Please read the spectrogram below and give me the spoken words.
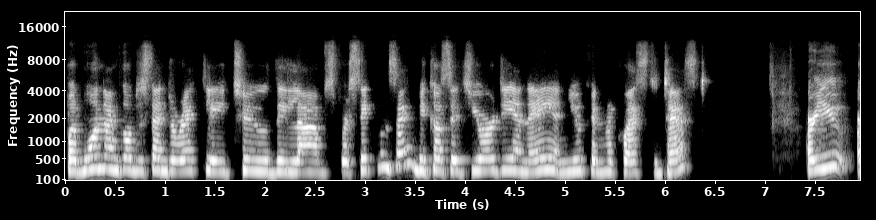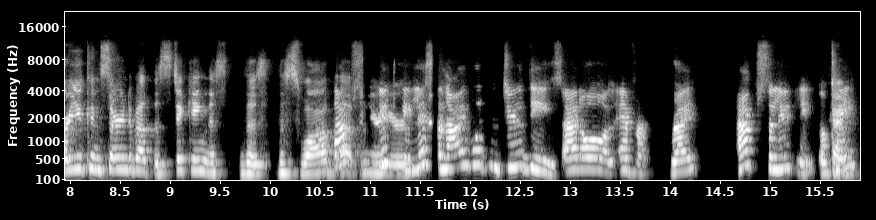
but one I'm going to send directly to the labs for sequencing because it's your DNA and you can request a test." Are you are you concerned about the sticking the the, the swab Absolutely. up near your? Ear? Listen, I wouldn't do these at all ever. Right? Absolutely. Okay? okay.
